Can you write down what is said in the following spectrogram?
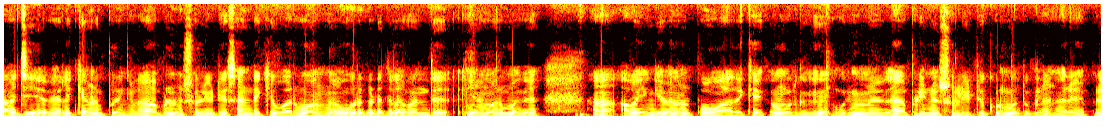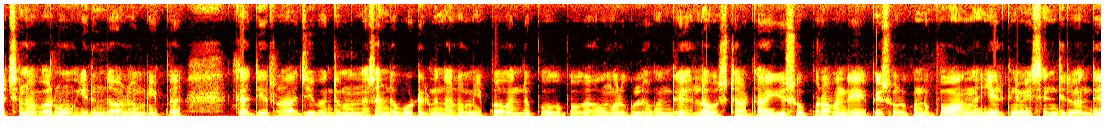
ராஜியை வேலைக்கு அனுப்புறீங்களா? அப்படின்னு சொல்லிட்டு சண்டைக்கு வருவாங்க. ஒரு கட்டத்தில் வந்து என் மருமக அவள் எங்கே வேணாலும் போவான் அதை கேட்க உங்களுக்கு உரிமை இல்லை. அப்படின்னு சொல்லிட்டு குடும்பத்துக்குள்ளே நிறைய பிரச்சனை வரும். இருந்தாலும் இப்போ கதிர் ராஜி வந்து முன்னே சண்டை போட்டுக்கிட்டு இருந்தாலும் இப்போ வந்து போக போக அவங்களுக்குள்ளே வந்து லவ் ஸ்டார்ட் ஆகி சூப்பராக வந்து எபிசோடு கொண்டு போவாங்க. ஏற்கனவே செந்தில் வந்து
